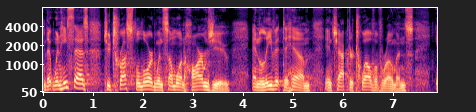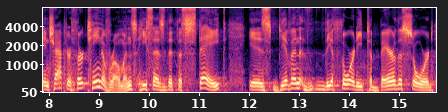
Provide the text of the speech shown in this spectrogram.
that when he says to trust the Lord when someone harms you and leave it to him in chapter 12 of Romans, in chapter 13 of Romans, he says that the state is given the authority to bear the sword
